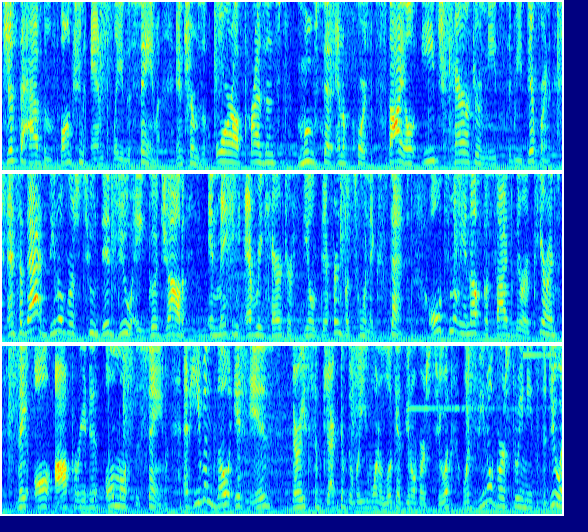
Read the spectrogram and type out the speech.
just to have them function and play the same. In terms of aura, presence, moveset, and of course style, each character needs to be different. And to that, Xenoverse 2 did do a good job in making every character feel different but to an extent. Ultimately enough, besides their appearance, they all operated almost the same. And even though it is very subjective the way you want to look at Xenoverse 2. What Xenoverse 3 needs to do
